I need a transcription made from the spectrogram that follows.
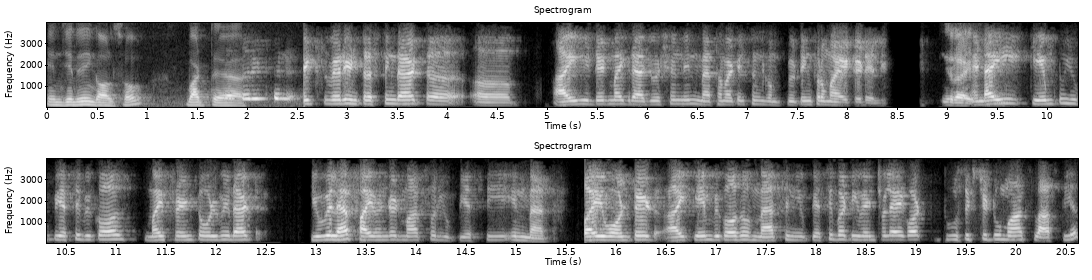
engineering also, but uh, sir, it's, an, it's very interesting that uh, uh, I did my graduation in mathematics and computing from IIT Delhi. Right. And I came to UPSC because my friend told me that you will have 500 marks for UPSC in maths. So I wanted, I came because of maths in UPSC, but eventually I got 262 marks last year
